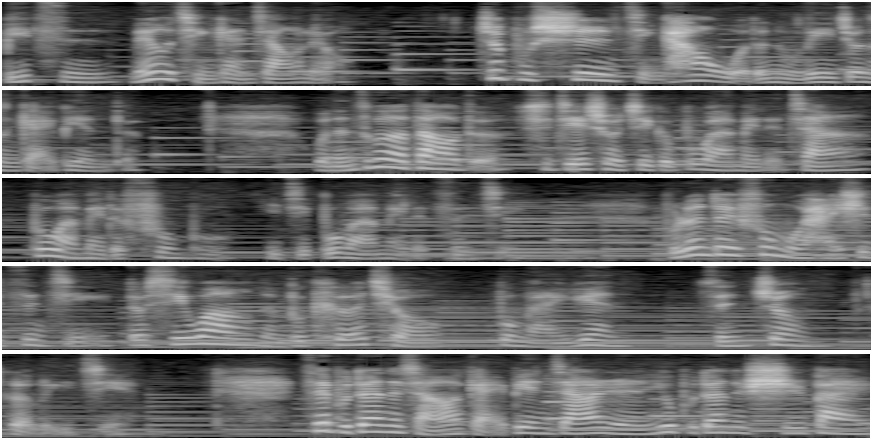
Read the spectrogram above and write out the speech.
彼此没有情感交流。这不是仅靠我的努力就能改变的。我能做得到的是接受这个不完美的家、不完美的父母以及不完美的自己。不论对父母还是自己，都希望能不苛求、不埋怨、尊重和理解。在不断的想要改变家人，又不断的失败，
